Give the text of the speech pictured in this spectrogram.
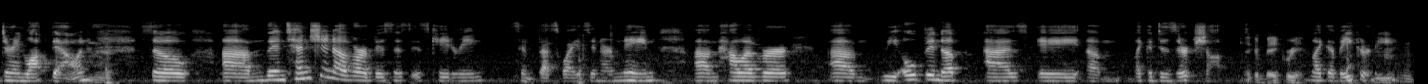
during lockdown? So um, the intention of our business is catering, since that's why it's in our name. Um, however, um, we opened up as a um, like a dessert shop, Like a bakery. like a bakery, Mhm.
